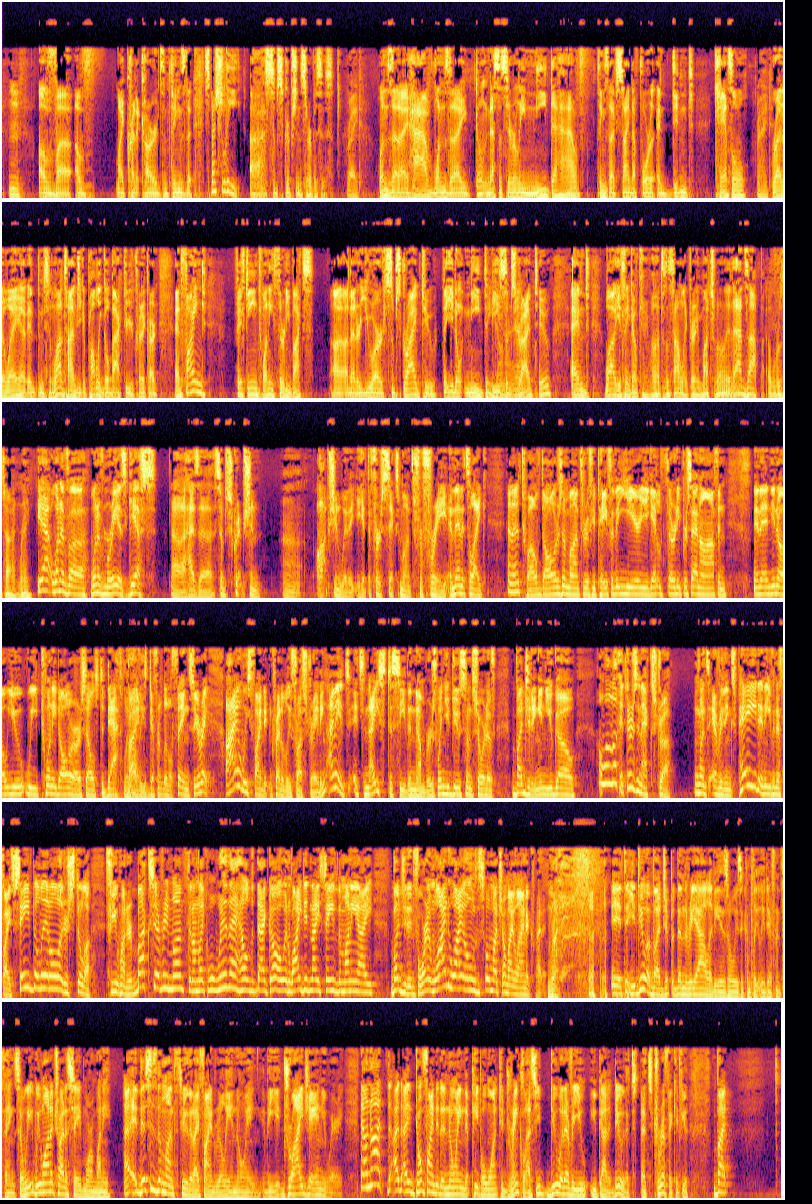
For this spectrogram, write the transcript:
of, uh, of my credit cards and things that, especially, uh, subscription services. Right. Ones that I have, ones that I don't necessarily need to have, things that I've signed up for and didn't cancel Right. right away. It, a lot of times you could probably go back to your credit card and find 15, 20, 30 bucks, uh, that are, you are subscribed to that you don't need to be don't, yeah. subscribed to. And while you think, okay, well, that doesn't sound like very much, well, it adds up over the time, right? Yeah, one of uh, one of Maria's gifts uh, has a subscription uh, option with it. You get the first six months for free, and then it's like and then twelve dollars a month, or if you pay for the year, you get thirty percent off, and and then you know you we twenty dollar ourselves to death with all these different little things. So you're right. I always find it incredibly frustrating. I mean, it's it's nice to see the numbers when you do some sort of budgeting and you go, oh well, look at there's an extra once everything's paid and even if I've saved a little, there's still a few hundred bucks every month. And I'm like, well, where the hell did that go? And why didn't I save the money I budgeted for it? And why do I own so much on my line of credit? Right. It, you do a budget, but then the reality is always a completely different thing. So we, we want to try to save more money. Uh, this is the month too that I find really annoying. The dry January. Now, not, I, I don't find it annoying that people want to drink less. You do whatever you, you got to do. That's, that's terrific if you, but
